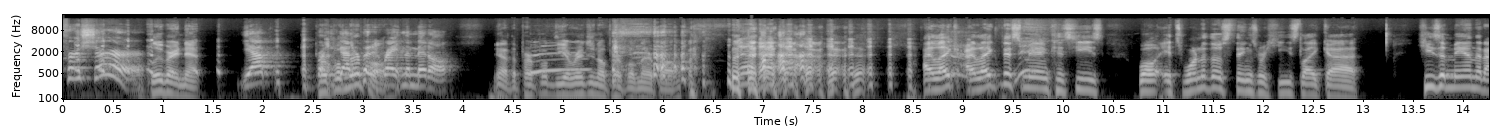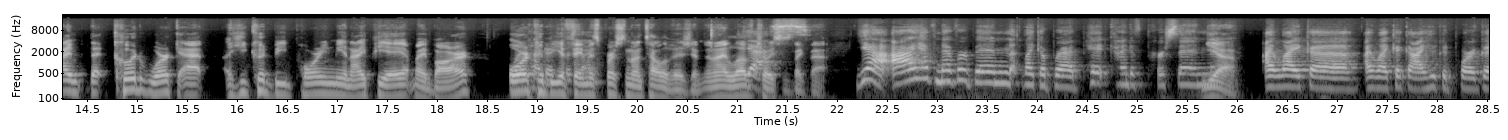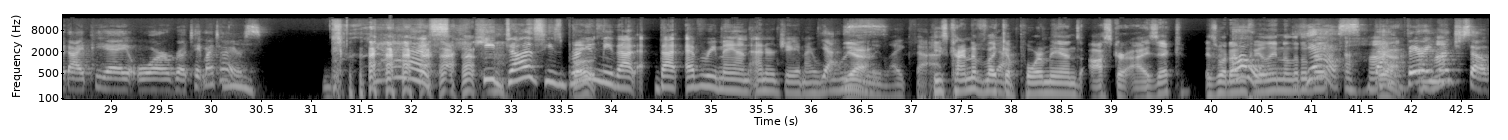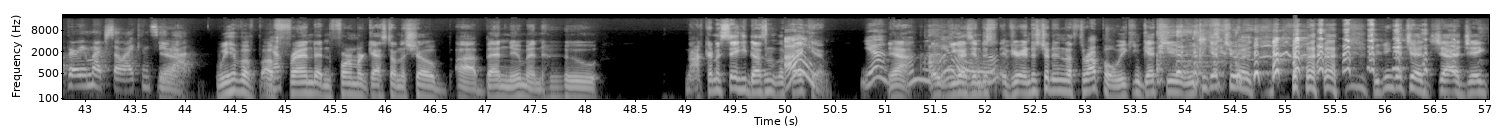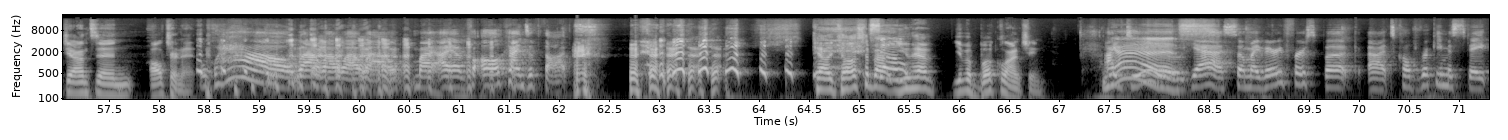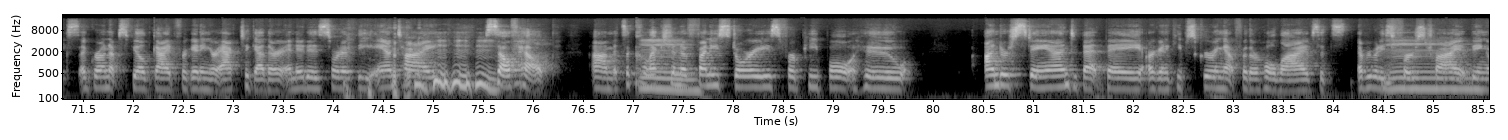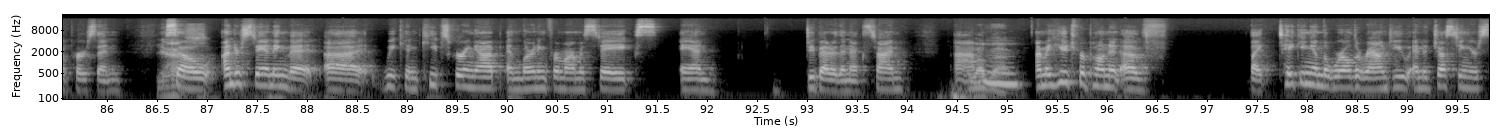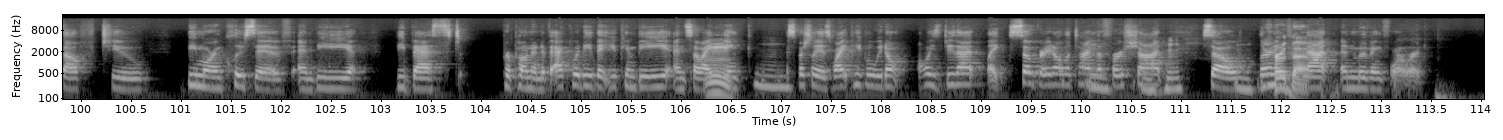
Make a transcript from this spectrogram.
for sure. Blueberry nip. Yep, Purple you got to put it right in the middle. Yeah, the purple, the original purple nurple. I like I like this man because he's well, it's one of those things where he's like uh he's a man that I that could work at he could be pouring me an IPA at my bar or could be a famous person on television. And I love Yes. choices like that. Yeah, I have never been like a Brad Pitt kind of person. Yeah. I like a I like a guy who could pour a good IPA or rotate my tires. yes, he does. He's bringing Both. me that that everyman energy, and I Yes. really Yeah. like that. He's kind of like Yeah. a poor man's Oscar Isaac, is what I'm Oh, feeling a little yes, bit. Uh-huh. Yeah. very Uh-huh. much so. Very much so. I can see Yeah. that. We have a, a Yep. friend and former guest on the show, uh, Ben Newman, who not gonna say he doesn't look Oh, like him. Yeah, Yeah, I'm with you guys, you. inter- if you're interested in a thruple, we can get you. We can get you a. we can get you a, J- a Jake Johnson alternate. Wow! wow! Wow! Wow! Wow! My, I have all kinds of thoughts. Kelly, tell us about So- you have you have a book launching. I Yes. do. Yeah. So my very first book, uh, it's called Rookie Mistakes: A Grown-up's Field Guide for Getting Your Act Together, and it is sort of the anti self-help. Um, it's a collection of funny stories for people who understand that they are going to keep screwing up for their whole lives. It's everybody's first try at being a person. Yes. So understanding that uh, we can keep screwing up and learning from our mistakes and do better the next time. I Um, love that. I'm a huge proponent of like taking in the world around you and adjusting yourself to be more inclusive and be the best proponent of equity that you can be. And so I Mm. think, especially as white people, we don't always do that like so great all the time the first shot. Mm-hmm. So learning Heard from that. that. and moving forward.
